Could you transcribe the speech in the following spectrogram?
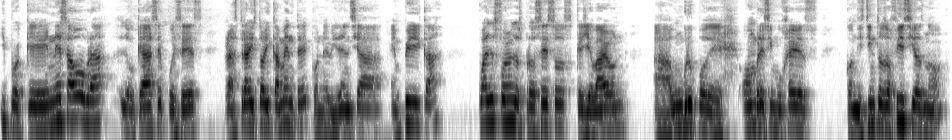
y porque en esa obra lo que hace pues es rastrear históricamente con evidencia empírica cuáles fueron los procesos que llevaron a un grupo de hombres y mujeres con distintos oficios, ¿no?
